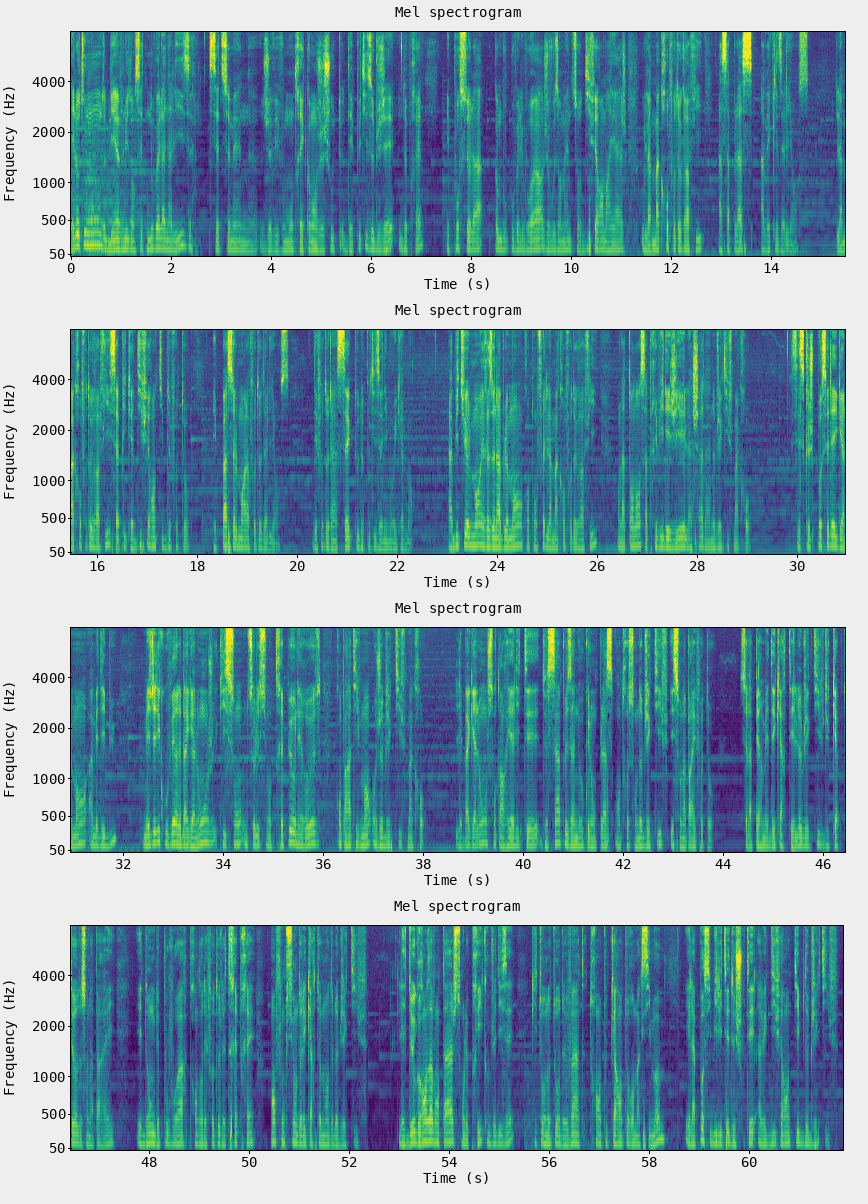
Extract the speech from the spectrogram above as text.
Hello tout le monde, bienvenue dans cette nouvelle analyse. Cette semaine, je vais vous montrer comment je shoote des petits objets de près. Et pour cela, comme vous pouvez le voir, je vous emmène sur différents mariages où la macrophotographie a sa place avec les alliances. La macrophotographie s'applique à différents types de photos, et pas seulement à la photo d'alliance, des photos d'insectes ou de petits animaux également. Habituellement et raisonnablement, quand on fait de la macrophotographie, on a tendance à privilégier l'achat d'un objectif macro. C'est ce que je possédais également à mes débuts, mais j'ai découvert les bagues à longe qui sont une solution très peu onéreuse comparativement aux objectifs macro. Les bagues à longe sont en réalité de simples anneaux que l'on place entre son objectif et son appareil photo. Cela permet d'écarter l'objectif du capteur de son appareil et donc de pouvoir prendre des photos de très près en fonction de l'écartement de l'objectif. Les deux grands avantages sont le prix, comme je disais, qui tourne autour de 20, 30 ou 40 euros maximum, et la possibilité de shooter avec différents types d'objectifs.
